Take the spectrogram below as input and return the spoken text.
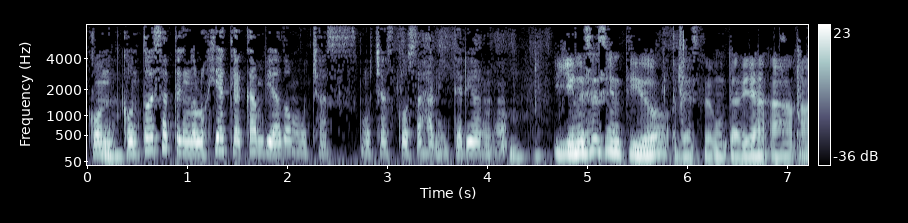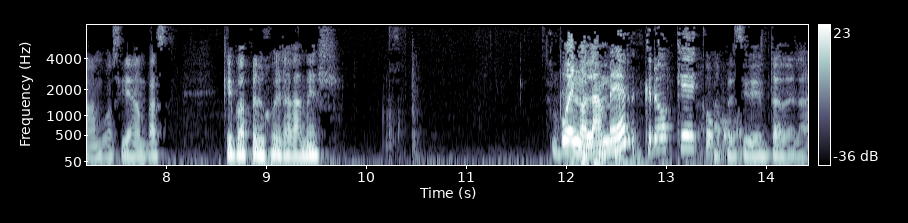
con, toda esa tecnología que ha cambiado muchas muchas cosas al interior, ¿no? Y en ese sentido, les preguntaría a, a ambos y ambas, ¿qué papel juega la MER? Bueno, la MER creo que como... La presidenta de la...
